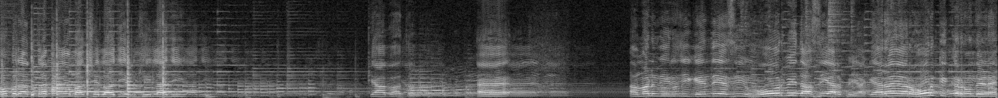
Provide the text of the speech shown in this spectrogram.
ਉਮਰਾਂ ਤਰੱਕੀਆਂ ਬਖਸ਼ੇ। ਲਓ ਜੀ ਅਨਖੀਲਾ ਜੀ। ਕੀ ਬਾਤ ਹੈ ਐ ਅਮਨਵੀਰ ਜੀ ਕਹਿੰਦੇ ਅਸੀਂ ਹੋਰ ਵੀ 10000 ਰੁਪਇਆ 11000 ਹੋਰ ਕਿੱਕਰ ਨੂੰ ਦੇਣਾ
